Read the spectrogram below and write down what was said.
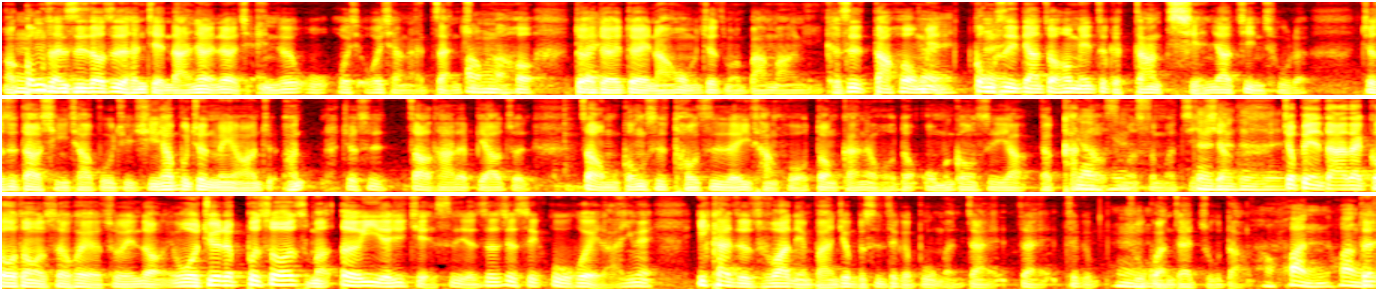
哦，工程师都是很简单，就很热情。你就我我我想来赞助，然后对对对，然后我们就怎么帮忙你。可是到后面，公司一定要做后面这个当钱要进出了。就是到行销部去，行销部就没有啊，就就是照他的标准，照我们公司投资的一场活动、感染活动，我们公司要要看到什么什么绩效，就变成大家在沟通的时候会有出现这种。我觉得不说什么恶意的去解释，这就是误会啦。因为一开始出发点本来就不是这个部门在在这个主管在主导，换换对，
